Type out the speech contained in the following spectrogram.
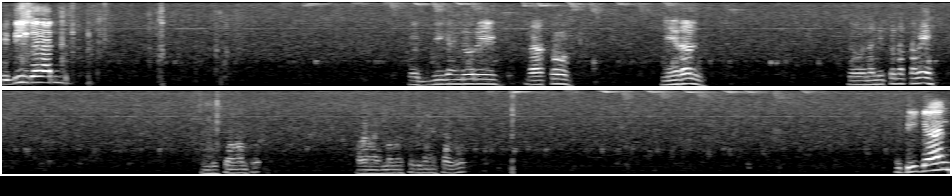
Kaibigan. Kaibigan Dori, Rako, General. So, nandito na kami. Nandito nga bro. Parang nagmamasali lang sa bro. Kaibigan.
